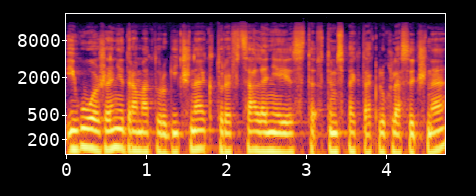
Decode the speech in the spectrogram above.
I ułożenie dramaturgiczne, które wcale nie jest w tym spektaklu klasyczne,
